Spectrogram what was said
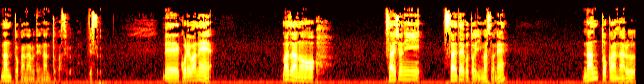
なんとかなるでなんとかする。です。で、これはね、まずあの、最初に伝えたいことを言いますとね、なんとかなる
